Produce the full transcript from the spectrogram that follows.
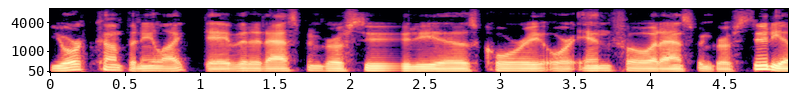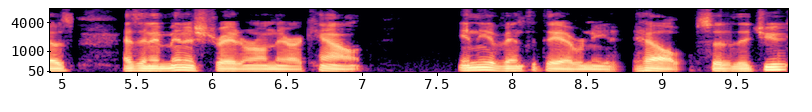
your company like David at Aspen Grove Studios, Corey or info at Aspen Grove Studios as an administrator on their account in the event that they ever need help so that you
